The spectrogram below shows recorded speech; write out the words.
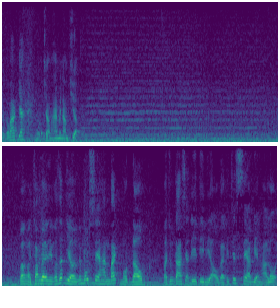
cho các bác nhé 125 triệu Vâng, ở trong đây thì có rất nhiều cái mẫu xe handbag một đầu và chúng ta sẽ đi tìm hiểu về cái chiếc xe biển Hà Nội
